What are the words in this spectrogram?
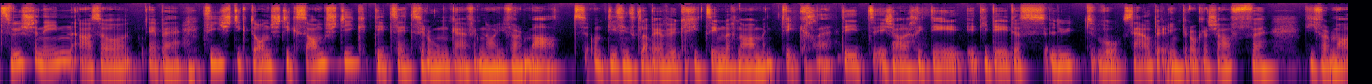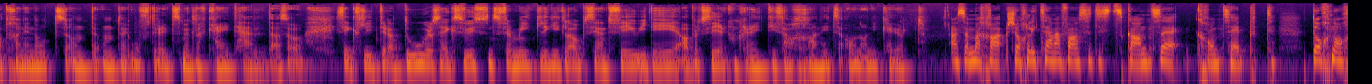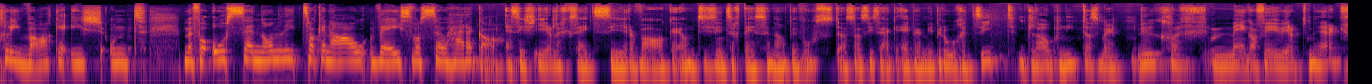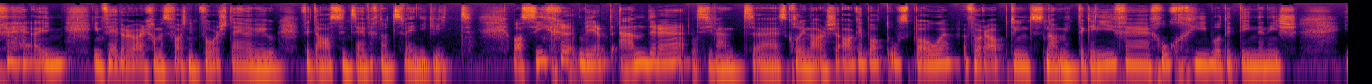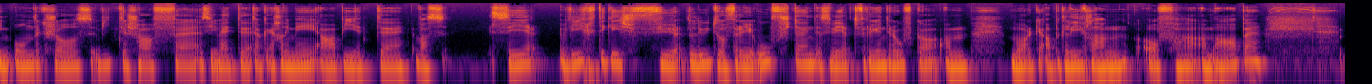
zwischenin, also eben Dienstag, Donnerstag, Samstag, dort soll es Raum für neue Formate. Und die sind, glaube ich, wirklich ziemlich noch am entwickeln. Dort ist auch ein die, die Idee, dass Leute, die selber im Programm arbeiten, die Formate können nutzen und, und eine Auftrittsmöglichkeit haben. Also sei es Literatur, sei es Wissensvermittlung, ich glaube, sie haben viele Ideen, aber sehr konkrete Sachen habe ich jetzt auch noch nicht gehört. Also man kann schon ein bisschen zusammenfassen, dass das ganze Konzept doch noch ein bisschen vage ist und man von außen noch nicht so genau weiß, was soll hergehen. Es ist ehrlich gesagt sehr vage und sie sind sich dessen auch bewusst. Also sie sagen eben, wir brauchen Zeit. Ich glaube nicht, dass man wirklich mega viel wird merken im, im Februar. Ich kann man es fast nicht vorstellen, weil für das sind sie einfach noch zu wenig weit. Was sicher wird ändern, sie wollen äh, das kulinarische Angebot ausbauen. Vorab tun sie noch mit der gleichen Küche, die dort drin ist, im Untergeschoss weiterarbeiten. Sie wollen ein bisschen mehr anbieten, was sehr wichtig ist für Leute, die früh aufstehen. Es wird früher aufgehen am Morgen, aber gleich lang offen am Abend.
